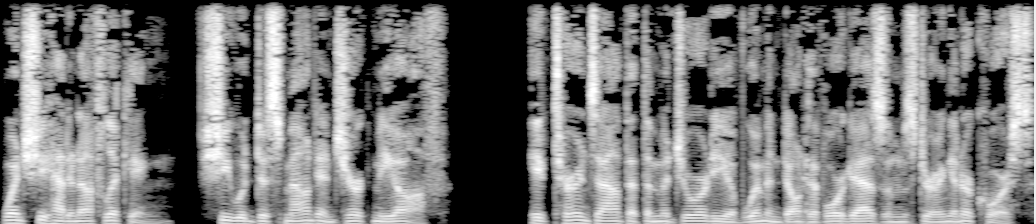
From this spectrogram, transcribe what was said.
When she had enough licking, she would dismount and jerk me off. It turns out that the majority of women don't have orgasms during intercourse.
